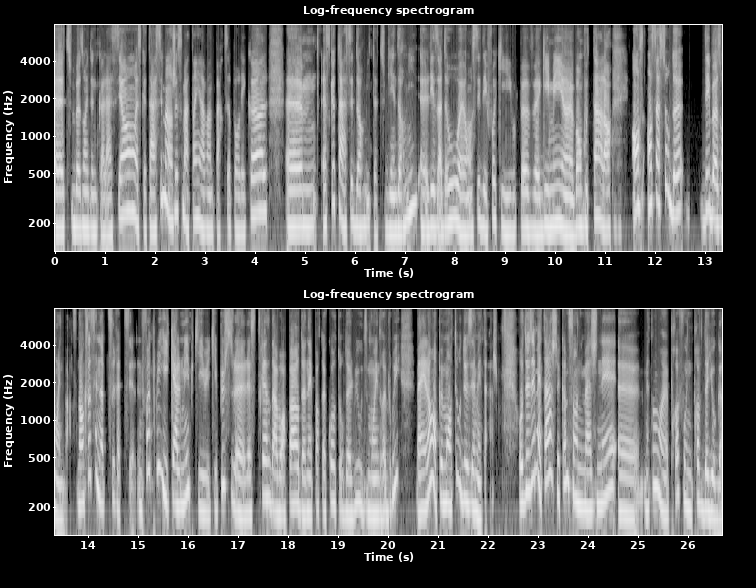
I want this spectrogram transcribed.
Euh, tu as besoin d'une collation? Est-ce que tu as assez mangé ce matin avant de partir pour l'école? Euh, est-ce que tu as assez dormi? As-tu bien dormi? Euh, euh, on sait des fois qu'ils peuvent gamer un bon bout de temps. Alors, on, s'assure de des besoins de base. Donc, ça, c'est notre petit reptile. Une fois que lui, il est calmé puis qu'il est plus le, le stress d'avoir peur de n'importe quoi autour de lui ou du moindre bruit, ben là, on peut monter au deuxième étage. Au deuxième étage, c'est comme si on imaginait, euh, mettons, un prof ou une prof de yoga.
